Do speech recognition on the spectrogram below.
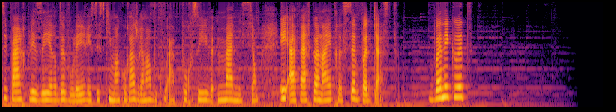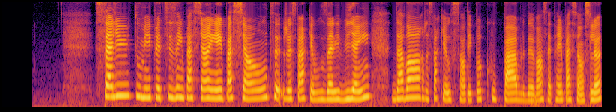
super plaisir de vous lire et c'est ce qui m'encourage vraiment beaucoup à poursuivre ma mission et à faire connaître ce podcast. Bonne écoute! Salut tous mes petits impatients et impatientes. J'espère que vous allez bien. D'abord, j'espère que vous ne vous sentez pas coupable devant cette impatience-là.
